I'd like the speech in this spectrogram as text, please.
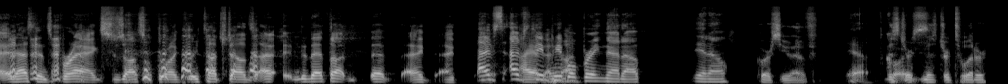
in essence brags, who's also throwing three touchdowns. I, that thought that I, I I've I've I- seen people bring that up. You know, Of course you have, yeah, of Mister course. Mister Twitter.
